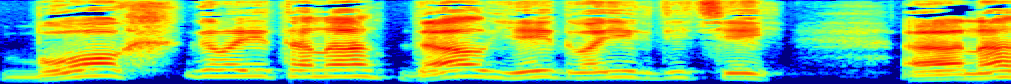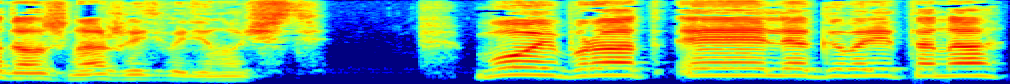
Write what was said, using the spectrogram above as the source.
«Бог, — говорит она, — дал ей двоих детей, а она должна жить в одиночестве. «Мой брат Эля, — говорит она,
